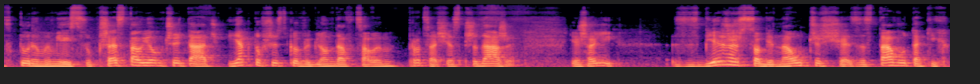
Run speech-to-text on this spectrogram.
w którym miejscu przestał ją czytać, jak to wszystko wygląda w całym procesie sprzedaży. Jeżeli zbierzesz sobie, nauczysz się zestawu takich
